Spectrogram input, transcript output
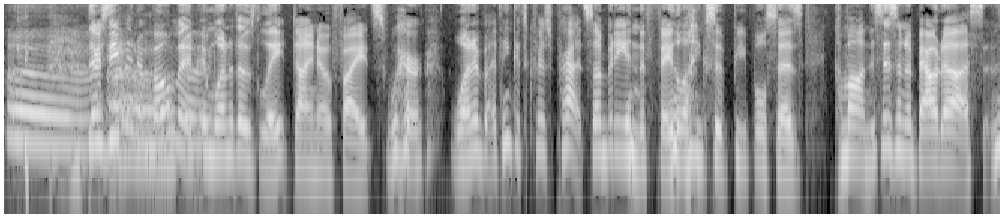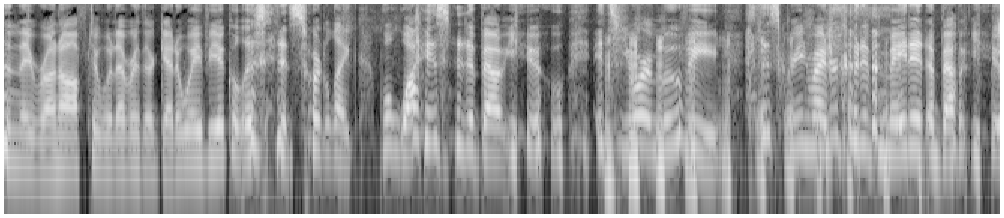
Uh, There's even a moment in one of those late dino fights where one of, I think it's Chris Pratt, somebody in the phalanx of people says, Come on, this isn't about us. And then they run off to whatever their getaway vehicle is. And it's sort of like, Well, why isn't it about you? It's your movie. The screenwriter could have made it about you.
